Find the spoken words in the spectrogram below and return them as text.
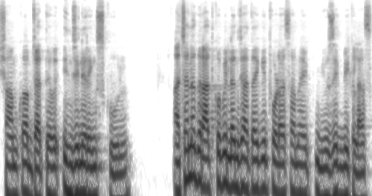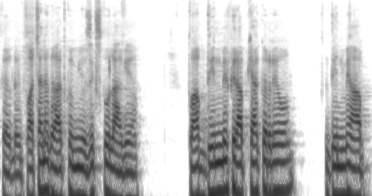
शाम को आप जाते हो इंजीनियरिंग स्कूल। अचानक रात को भी लग जाता है कि थोड़ा सा मैं एक म्यूज़िक भी क्लास कर ले तो अचानक रात को म्यूज़िक स्कूल आ गया। तो आप दिन में फिर आप क्या कर रहे हो? दिन में आप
